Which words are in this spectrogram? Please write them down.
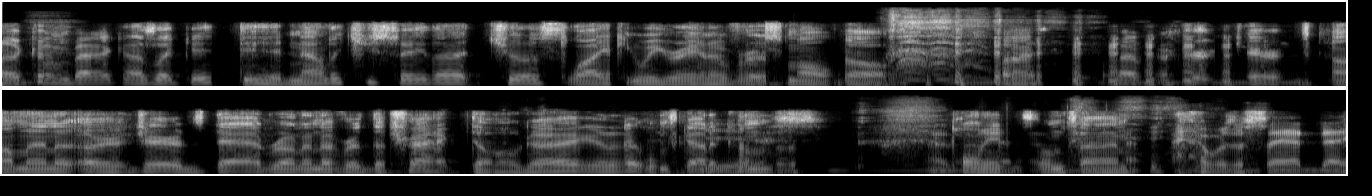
I come back, I was like, it did. Now that you say that, just like we ran over a small dog. But I haven't heard Jared's comment or Jared's dad running over the track dog. I, that one's got to come Yes. to point sometime. That was a sad day.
